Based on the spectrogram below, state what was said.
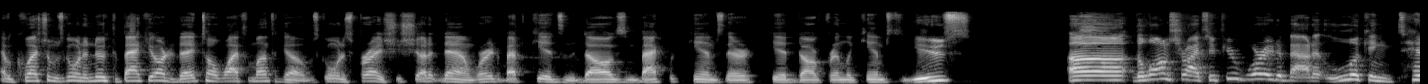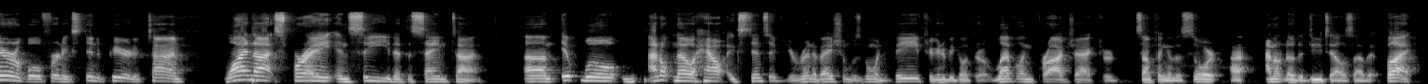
I have a question. I Was going to nuke the backyard today. Told wife a month ago. Was going to spray. She shut it down. Worried about the kids and the dogs. And back with chems. Their kid dog friendly chems to use. Uh, the lawn stripes. If you're worried about it looking terrible for an extended period of time, why not spray and seed at the same time? Um, it will, I don't know how extensive your renovation was going to be, if you're going to be going through a leveling project or something of the sort. I, I don't know the details of it, but,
